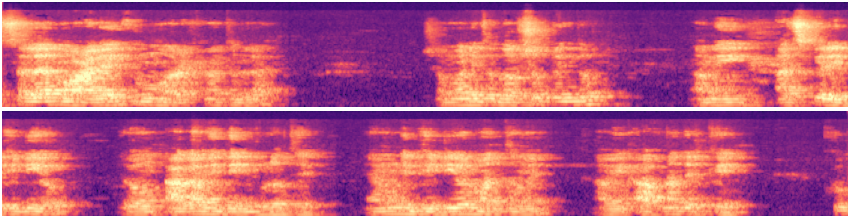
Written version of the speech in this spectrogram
আসসালামু আলাইকুম রহমতুল্লাহ। সম্মানিত দর্শকবৃন্দ, আমি আজকের এই ভিডিও এবং আগামী দিনগুলোতে এমনই ভিডিওর মাধ্যমে আমি আপনাদেরকে খুব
